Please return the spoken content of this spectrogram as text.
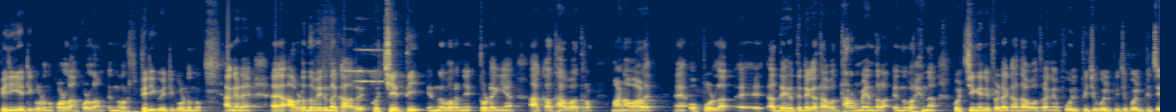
പിരികേറ്റി കൊള്ളാം കൊള്ളാം എന്ന് പറഞ്ഞ് പിരികേറ്റി കൊണ്ടുവന്നു അങ്ങനെ അവിടുന്ന് വരുന്ന കാറ് കൊച്ചിയെത്തി എന്ന് പറഞ്ഞ് തുടങ്ങിയ ആ കഥാപാത്രം മണവാളൻ. ഏഹ് അദ്ദേഹത്തിന്റെ കഥാപാത്രം ധർമ്മേന്ദ്ര എന്ന് പറയുന്ന കൊച്ചിൻ ഗനിഫയുടെ കഥാപാത്രം അങ്ങനെ പൊലിപ്പിച്ച് പൊലിപ്പിച്ച് പൊലിപ്പിച്ച്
